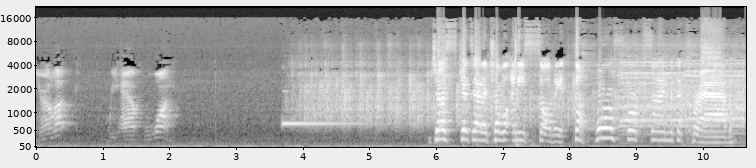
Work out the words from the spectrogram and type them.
You're luck. We have one. Just gets out of trouble and he's solving it. The horoscope sign with the crab.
